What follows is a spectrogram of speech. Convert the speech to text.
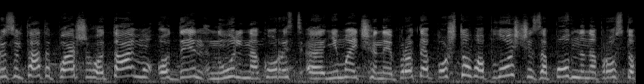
результати першого тайму 1-0 на користь е, Німеччини. Проте поштова площа заповнена просто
